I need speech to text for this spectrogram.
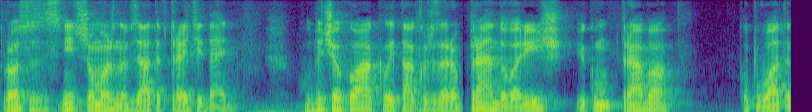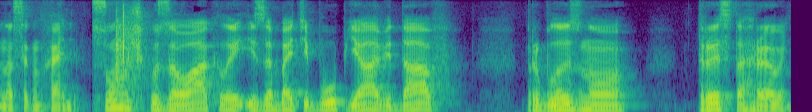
Просто зацініть, що можна взяти в третій день. Худачок Оаклey також зараз трендова річ, яку треба купувати на секонд-хенді. Сумочку за Оаклey і за Betty Boop я віддав приблизно 300 гривень.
